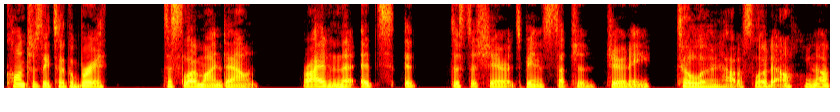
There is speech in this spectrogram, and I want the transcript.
consciously took a breath to slow mine down. Right. And it's, it just to share, it's been such a journey to learn how to slow down, you know?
